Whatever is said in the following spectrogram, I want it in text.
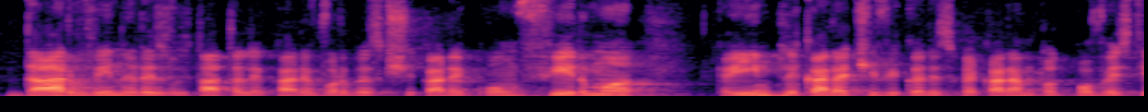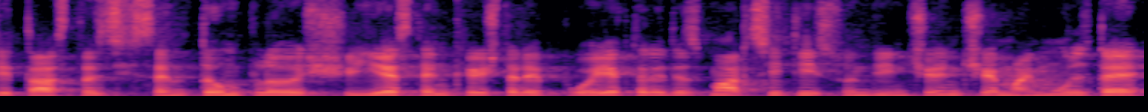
dar vin rezultatele care vorbesc și care confirmă că implicarea civică despre care am tot povestit astăzi se întâmplă și este în creștere. Proiectele de Smart City sunt din ce în ce mai multe,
